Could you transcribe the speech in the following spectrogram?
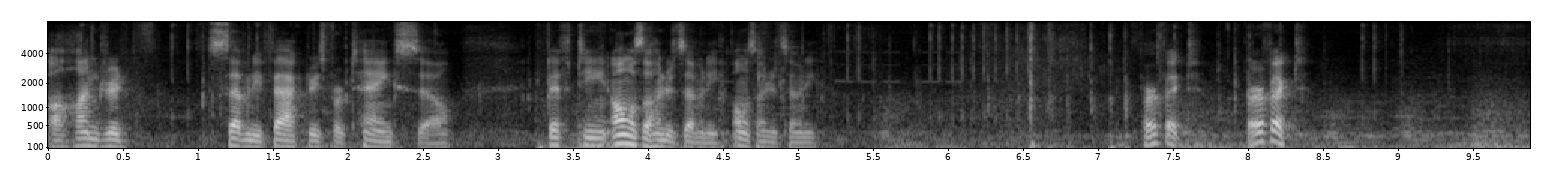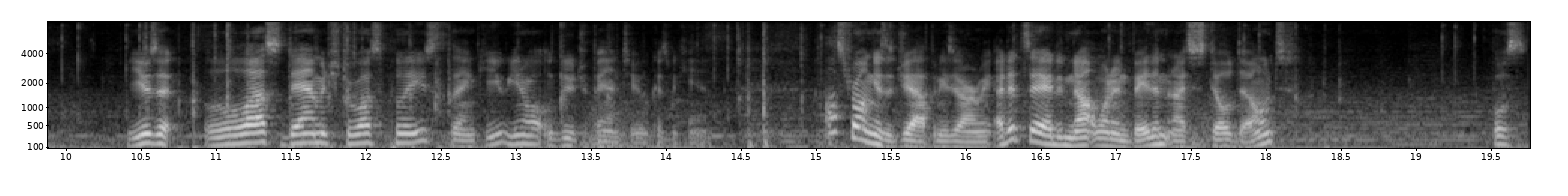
170 factories for tanks, so... 15, almost 170, almost 170. Perfect, perfect. Use it. Less damage to us, please. Thank you. You know what? We'll do Japan, too, because we can. How strong is the Japanese army? I did say I did not want to invade them, and I still don't. Both,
